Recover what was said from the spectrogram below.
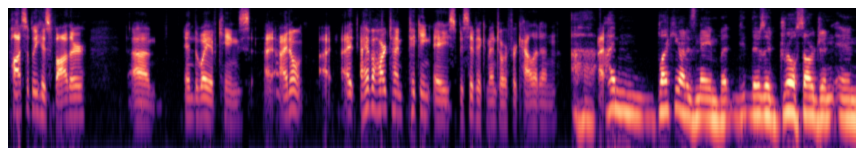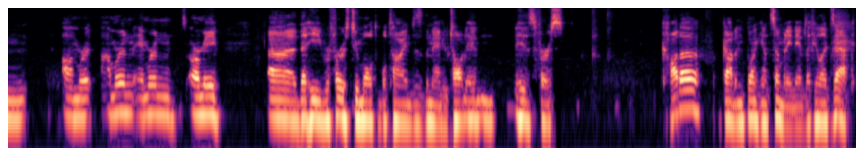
possibly his father um, in the Way of Kings. I, I don't. I, I have a hard time picking a specific mentor for Kaladin. Uh, I, am blanking on his name, but there's a drill sergeant in Amr- Amaram Amaram's army uh, that he refers to multiple times as the man who taught him his first kata. God, I'm blanking on so many names. I feel like Zach.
